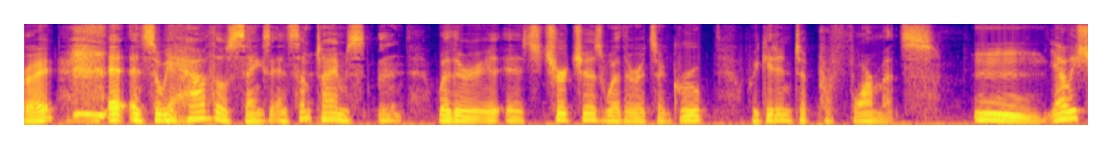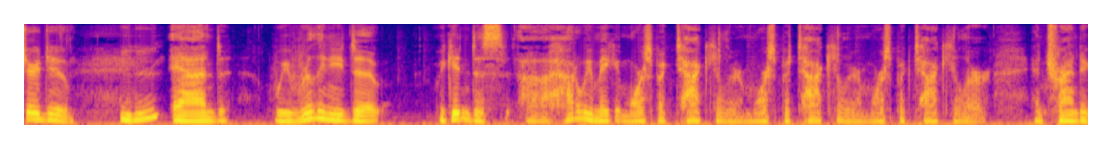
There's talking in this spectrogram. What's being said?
right? And, and so we have those things, and sometimes, whether it's churches, whether it's a group, we get into performance, Mm, yeah, we sure do. and we really need to. We get into uh, how do we make it more spectacular, more spectacular, more spectacular, and trying to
